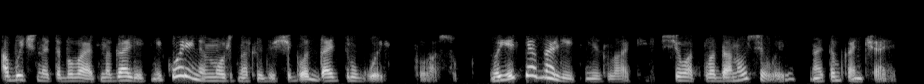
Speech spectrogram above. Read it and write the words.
обычно это бывает многолетний корень, он может на следующий год дать другой колосок. Но есть и однолетние злаки. Все отплодоносило и на этом кончается.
